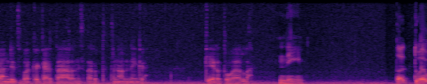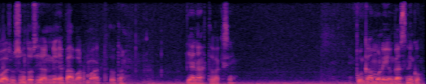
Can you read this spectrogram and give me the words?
bändit vaikka käy täällä, niin se tarkoittaa, että ne on niin kiertueella. Niin. Tai tulevaisuus on tosiaan niin epävarmaa, että tota, jää nähtäväksi. Kuinka moni on kanssa niinku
